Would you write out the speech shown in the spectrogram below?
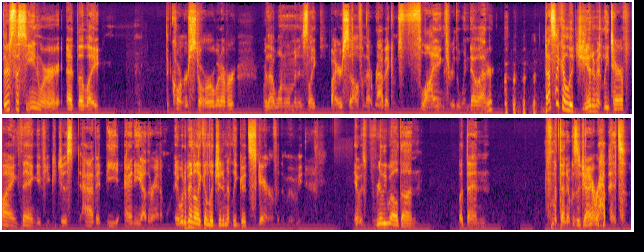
there's the scene where at the like the corner store or whatever where that one woman is like by herself and that rabbit comes flying through the window at her that's like a legitimately terrifying thing if you could just have it be any other animal it would have been like a legitimately good scare for the movie it was really well done but then but then it was a giant rabbit.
